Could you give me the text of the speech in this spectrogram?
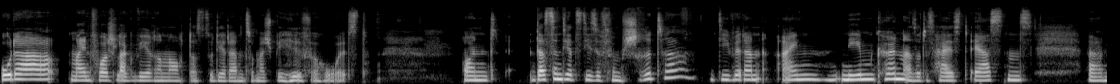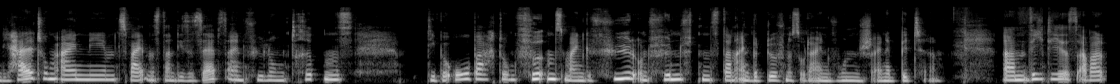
Oder mein Vorschlag wäre noch, dass du dir dann zum Beispiel Hilfe holst. Und das sind jetzt diese fünf Schritte, die wir dann einnehmen können. Also das heißt, erstens äh, die Haltung einnehmen, zweitens dann diese Selbsteinfühlung, drittens die Beobachtung, viertens mein Gefühl und fünftens dann ein Bedürfnis oder ein Wunsch, eine Bitte. Ähm, wichtig ist aber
